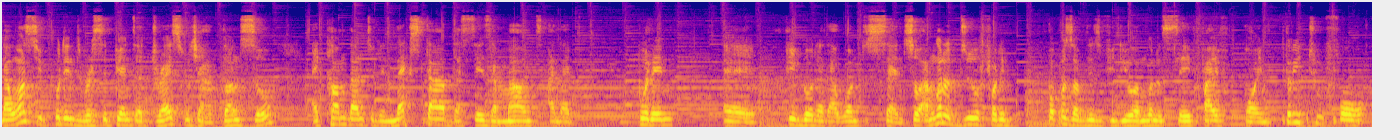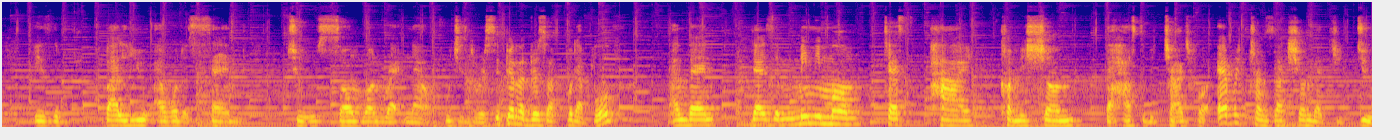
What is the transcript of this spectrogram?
Now, once you put in the recipient address, which I have done so, I come down to the next tab that says amount and I put in a figure that I want to send. So I'm going to do for the purpose of this video, I'm going to say 5.324 is the value I want to send to someone right now, which is the recipient address I've put above. And then there's a minimum test pi commission that has to be charged for every transaction that you do.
